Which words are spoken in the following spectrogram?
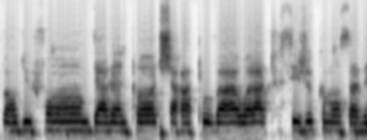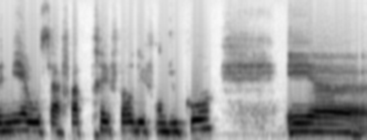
fort du fond, Davenport, Sharapova, voilà, tous ces jeux commencent à venir où ça frappe très fort du fond du cours. Et, euh,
